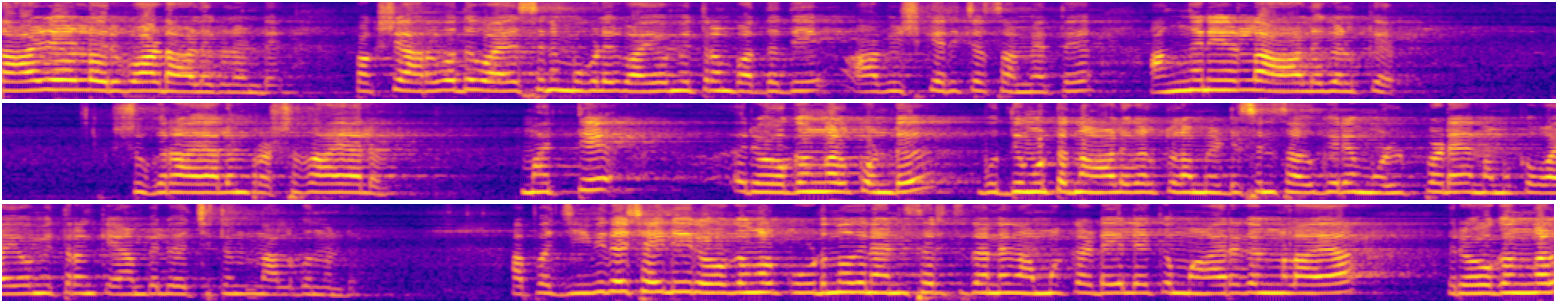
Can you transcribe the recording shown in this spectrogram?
താഴെയുള്ള ഒരുപാട് ആളുകളുണ്ട്. പക്ഷേ അറുപത് വയസ്സിന് മുകളിൽ വയോമിത്രം പദ്ധതി ആവിഷ്കരിച്ച സമയത്ത് അങ്ങനെയുള്ള ആളുകൾക്ക് ഷുഗറായാലും പ്രഷറായാലും മറ്റ് രോഗങ്ങൾ കൊണ്ട് ബുദ്ധിമുട്ടുന്ന ആളുകൾക്കുള്ള മെഡിസിൻ സൗകര്യം ഉൾപ്പെടെ നമുക്ക് വയോമിത്രം ക്യാമ്പിൽ വെച്ചിട്ടും നൽകുന്നുണ്ട്. അപ്പോൾ ജീവിതശൈലി രോഗങ്ങൾ കൂടുന്നതിനനുസരിച്ച് തന്നെ നമുക്കിടയിലേക്ക് മാരകങ്ങളായ രോഗങ്ങൾ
